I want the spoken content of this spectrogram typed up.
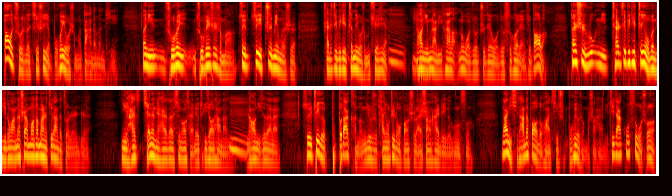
爆出来了，其实也不会有什么大的问题。那你除非除非是什么最最致命的是。ChatGPT 真的有什么缺陷？嗯，然后你们俩离开了，那我就直接我就撕破脸去报了。但是如果你 ChatGPT 真有问题的话，那山姆奥特曼是最大的责任人。你还前两天还在兴高采烈推销他呢，嗯，然后你现在来，所以这个不不大可能就是他用这种方式来伤害这个公司。那你其他的报的话，其实不会有什么伤害力。这家公司我说了，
